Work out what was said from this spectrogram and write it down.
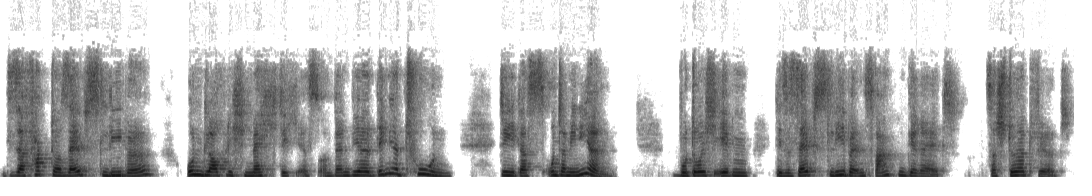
dieser Faktor Selbstliebe unglaublich mächtig ist. Und wenn wir Dinge tun, die das unterminieren, wodurch eben diese Selbstliebe ins Wanken gerät, zerstört wird,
